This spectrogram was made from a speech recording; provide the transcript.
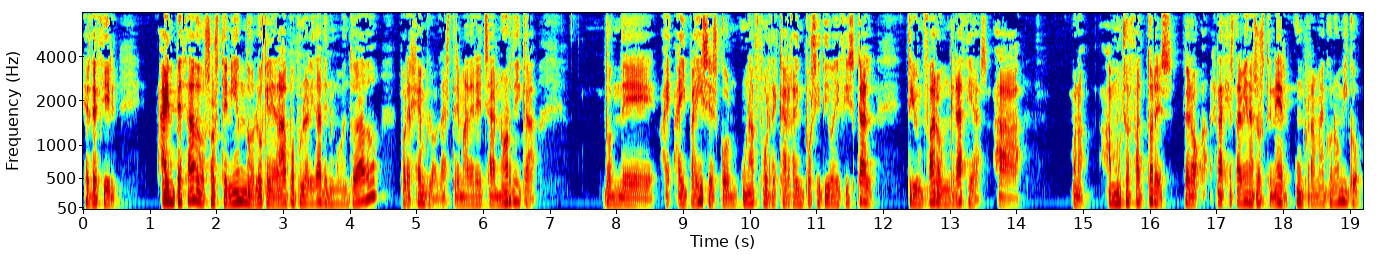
Es decir, ha empezado sosteniendo lo que le daba popularidad en un momento dado, por ejemplo, la extrema derecha nórdica donde hay, países con una fuerte carga impositiva y fiscal triunfaron gracias a, bueno, a muchos factores, pero gracias también a sostener un programa económico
